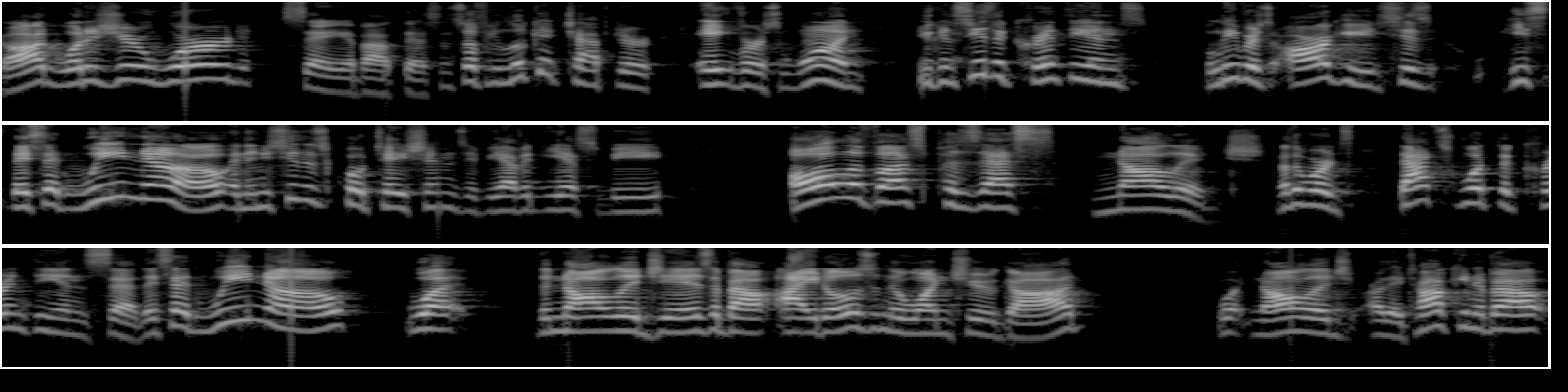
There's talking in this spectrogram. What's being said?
God, what does your word say about this? And so, if you look at chapter 8, verse 1, you can see the Corinthians believers argued. Says, he's, they said, We know, and then you see these quotations if you have an ESV, all of us possess knowledge. In other words, that's what the Corinthians said. They said, We know what the knowledge is about idols and the one true God. What knowledge are they talking about?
